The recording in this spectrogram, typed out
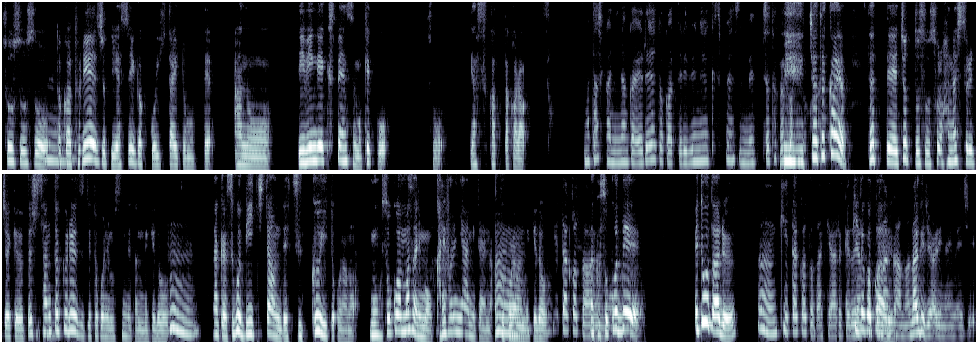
そうそうそう、うん。だからとりあえずちょっと安い学校行きたいと思って。あのリビングエクスペンスも結構そう安かったからまあ確かになんか LA とかってリビングエクスペンスめっちゃ高そう。めっちゃ高いよ。だってちょっとそうそれ話それちゃうけど私サンタクルーズってとこにも住んでたんだけど、うん。なんかすごいビーチタウンですっごいいいとこなの。もうそこはまさにもうカリフォルニアみたいなところなんだけど、聞いたことある。なんかそこでえどうことある？うん聞いたことだけあるけど聞いたことある。なんかあのラグジュアリーなイメージ。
